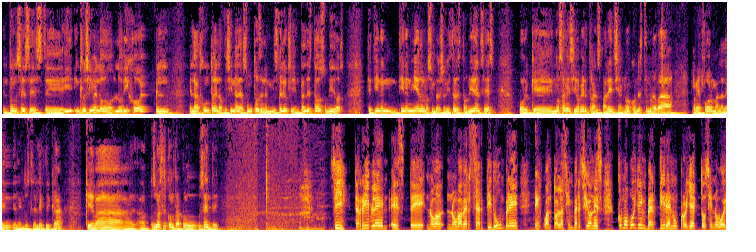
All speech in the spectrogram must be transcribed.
Entonces, este, inclusive lo, lo dijo el, el, adjunto de la Oficina de Asuntos del Hemisferio Occidental de Estados Unidos, que tienen, tienen miedo los inversionistas estadounidenses porque no saben si va a haber transparencia, ¿no? Con esta nueva a la ley de la industria eléctrica que va a, pues va a ser contraproducente. Sí, terrible, este, no va, no va a haber certidumbre en cuanto a las inversiones. ¿Cómo voy a invertir en un proyecto si no voy,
